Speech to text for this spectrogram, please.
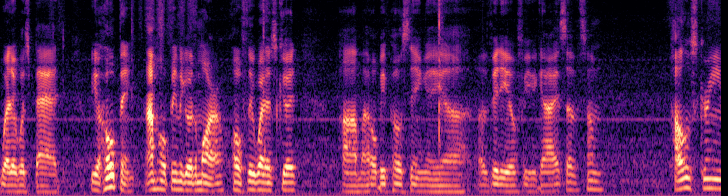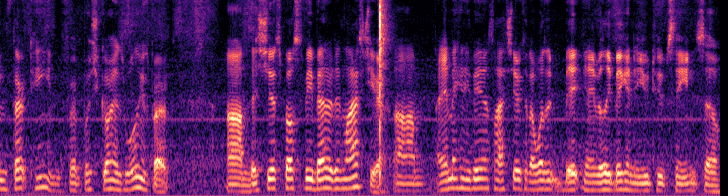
weather was bad. We are hoping, I'm hoping to go tomorrow. Hopefully, weather's good. Um, I will be posting a uh, a video for you guys of some Howl-O-Scream 13 for Busch Gardens Williamsburg. Um, this year's supposed to be better than last year. Um, I didn't make any videos last year because I wasn't big, you know, really big in the YouTube scene, so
